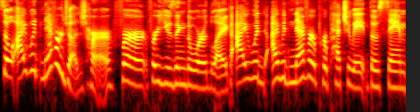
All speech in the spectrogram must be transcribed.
so I would never judge her for for using the word like. I would I would never perpetuate those same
